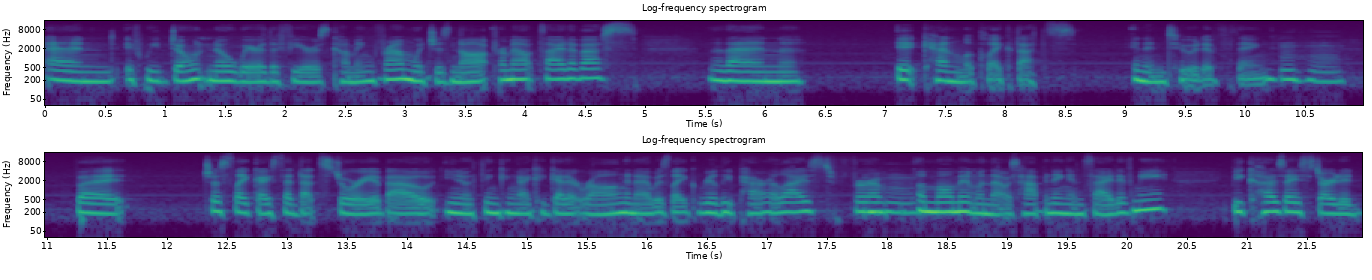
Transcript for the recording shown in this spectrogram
And if we don't know where the fear is coming from, which is not from outside of us, then it can look like that's an intuitive thing. Mm-hmm. But just like I said, that story about, you know, thinking I could get it wrong. And I was like really paralyzed for a, a moment when that was happening inside of me because I started,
